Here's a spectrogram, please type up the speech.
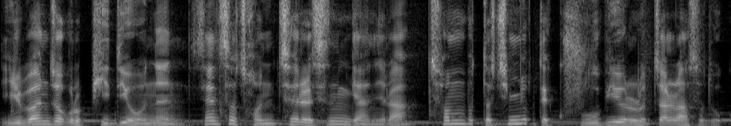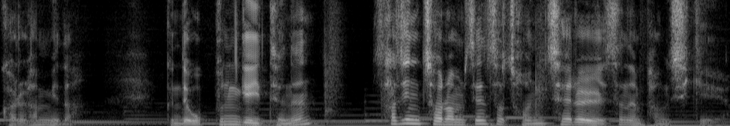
일반적으로 비디오는 센서 전체를 쓰는 게 아니라 처음부터 16대 9 비율로 잘라서 녹화를 합니다. 근데 오픈 게이트는 사진처럼 센서 전체를 쓰는 방식이에요.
